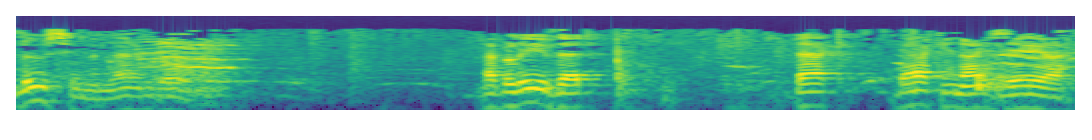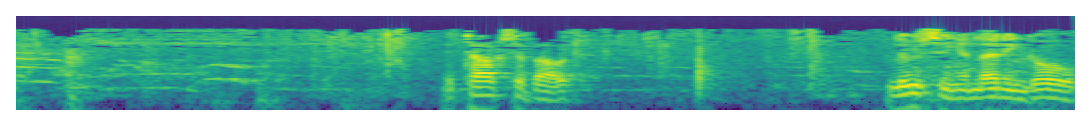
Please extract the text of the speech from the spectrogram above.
loose him and let him go. I believe that back back in Isaiah it talks about loosing and letting go.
